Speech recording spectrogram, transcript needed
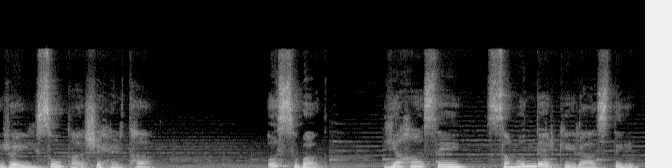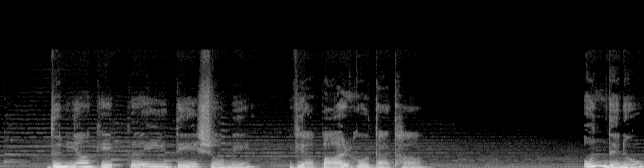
रईसों का शहर था। उस वक्त यहाँ से समुंदर के रास्ते दुनिया के कई देशों में व्यापार होता था। उन दिनों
